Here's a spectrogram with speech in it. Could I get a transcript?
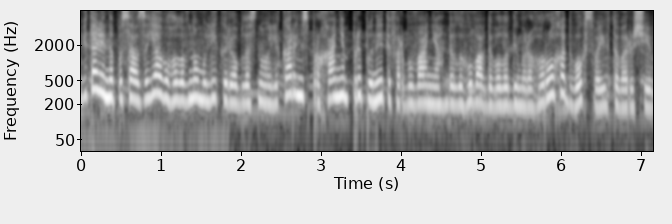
Віталій написав заяву головному лікарю обласної лікарні з проханням припинити фарбування. Делегував до Володимира Гороха двох своїх товаришів.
